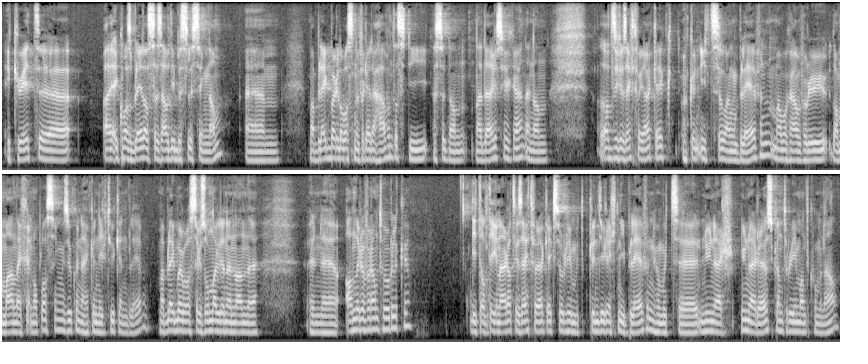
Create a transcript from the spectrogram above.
ik weet, ik was blij dat ze zelf die beslissing nam. Um, maar blijkbaar, dat was een vrijdagavond dat ze, die, dat ze dan naar daar is gegaan. En dan hadden ze gezegd van ja, kijk, we kunnen niet zo lang blijven, maar we gaan voor u dan maandag een oplossing zoeken en je kunt hier het weekend blijven. Maar blijkbaar was er zondag dan een, een, een eh, andere verantwoordelijke die dan tegen haar had gezegd van ja, kijk, sorry, je moet, kunt hier echt niet blijven. Je moet uh, nu, naar, nu naar huis, kan er iemand komen halen.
